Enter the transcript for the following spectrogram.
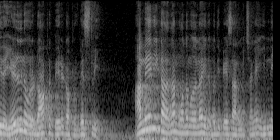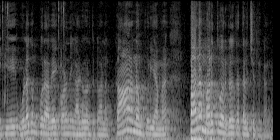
இதை எழுதின ஒரு டாக்டர் பேர் டாக்டர் வெஸ்லி. அமெரிக்காவில் தான் முத முதல்ல இதை பற்றி பேச ஆரம்பித்தாங்க இன்னைக்கு உலகம் பூராவே குழந்தைங்க அழுவுறதுக்கான காரணம் புரியாமல் பல மருத்துவர்கள் தத்தளிச்சிட்டு இருக்காங்க.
